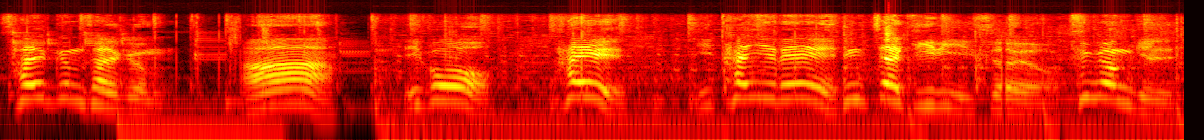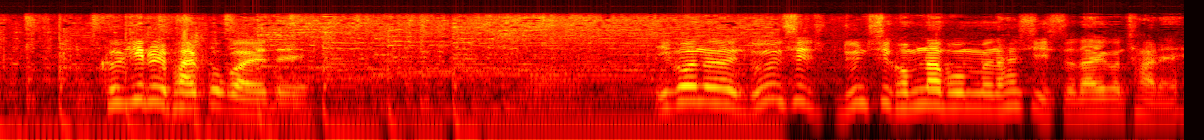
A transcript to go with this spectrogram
살금살금. 아 이거 타일. 이 타일에 진짜 길이 있어요. 투명길. 그 길을 밟고 가야 돼 이거는 눈치 눈치 겁나 보면 할 수 있어. 나 이건 잘해.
